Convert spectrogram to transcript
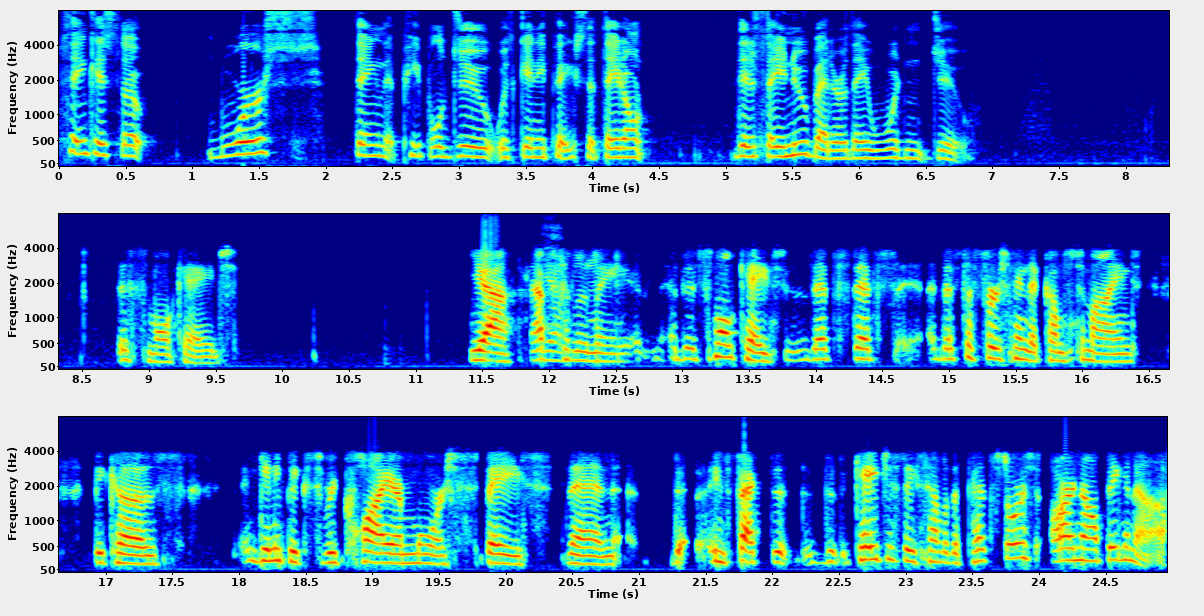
think is the worst thing that people do with guinea pigs that they don't that if they knew better they wouldn't do? The small cage. Yeah, absolutely. Yeah. The small cage. That's that's that's the first thing that comes to mind because guinea pigs require more space than. The, in fact, the, the cages they sell at the pet stores are not big enough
